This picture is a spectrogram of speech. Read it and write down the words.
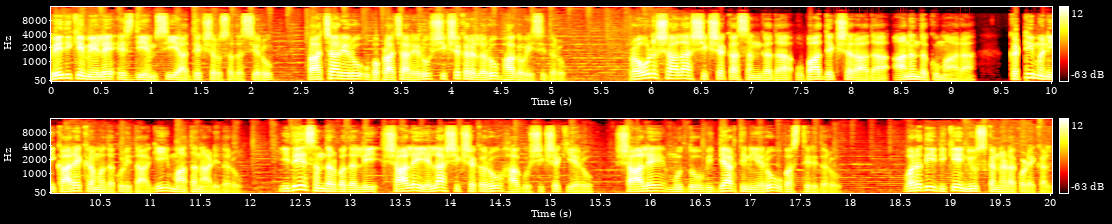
ವೇದಿಕೆ ಮೇಲೆ ಎಸ್ಡಿಎಂಸಿ ಅಧ್ಯಕ್ಷರು ಸದಸ್ಯರು, ಪ್ರಾಚಾರ್ಯರು, ಉಪಪ್ರಾಚಾರ್ಯರು, ಶಿಕ್ಷಕರೆಲ್ಲರೂ ಭಾಗವಹಿಸಿದರು. ಪ್ರೌಢಶಾಲಾ ಶಿಕ್ಷಕ ಸಂಘದ ಉಪಾಧ್ಯಕ್ಷರಾದ ಆನಂದಕುಮಾರ ಕಟ್ಟಿಮನಿ ಕಾರ್ಯಕ್ರಮದ ಕುರಿತಾಗಿ ಮಾತನಾಡಿದರು. ಇದೇ ಸಂದರ್ಭದಲ್ಲಿ ಶಾಲೆ ಎಲ್ಲಾ ಶಿಕ್ಷಕರು ಹಾಗೂ ಶಿಕ್ಷಕಿಯರು, ಶಾಲೆ, ಮುದ್ದು ವಿದ್ಯಾರ್ಥಿನಿಯರು ಉಪಸ್ಥಿತರಿದ್ದರು. ವರದಿ ಡಿಕೆ ನ್ಯೂಸ್ ಕನ್ನಡ ಕೊಡೆಕಲ್.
